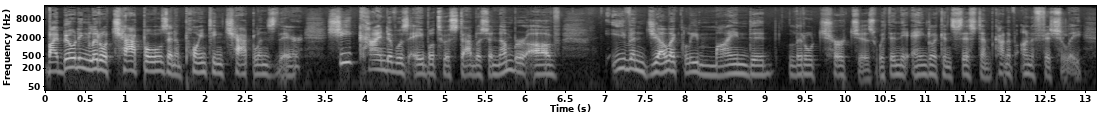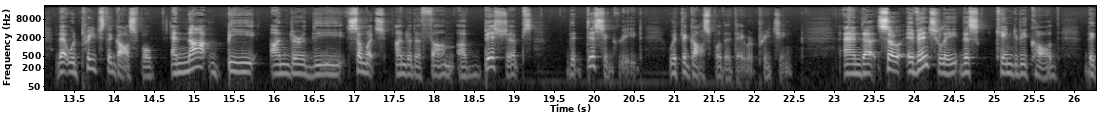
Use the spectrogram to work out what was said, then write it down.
by building little chapels and appointing chaplains there, she kind of was able to establish a number of evangelically minded little churches within the Anglican system, kind of unofficially, that would preach the gospel and not be under the so much under the thumb of bishops that disagreed with the gospel that they were preaching. And uh, so eventually, this came to be called the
